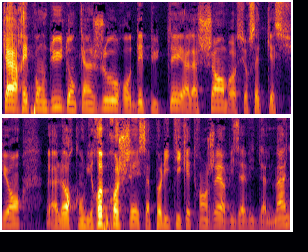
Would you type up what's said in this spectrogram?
qu'a répondu donc un jour aux députés à la Chambre sur cette question, alors qu'on lui reprochait sa politique étrangère vis-à-vis de l'Allemagne,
